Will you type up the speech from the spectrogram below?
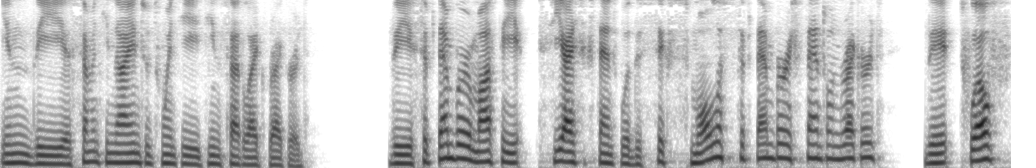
in the 79 to 2018 satellite record. The September monthly sea ice extent was the sixth smallest September extent on record. The 12th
